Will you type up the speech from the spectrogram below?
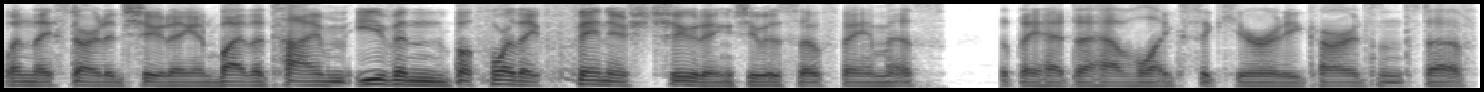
when they started shooting, and by the time, even before they finished shooting, she was so famous that they had to have like security guards and stuff.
